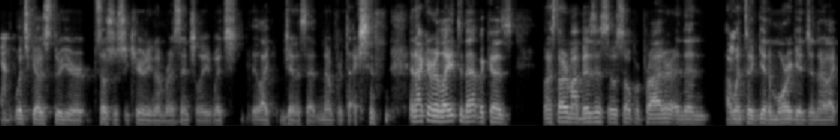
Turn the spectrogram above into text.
Yeah. which goes through your social security number essentially, which like Jena said, no protection. and I can relate to that because when I started my business, it was sole proprietor, and then I went to get a mortgage, and they're like,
